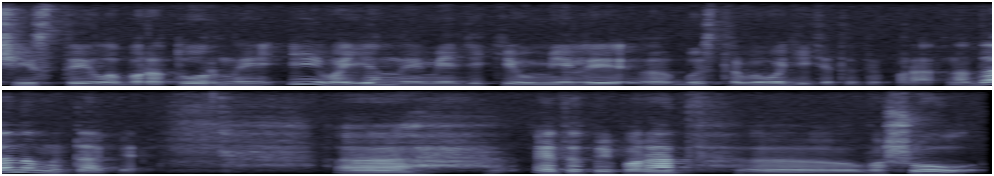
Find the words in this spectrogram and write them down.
чистый, лабораторный, и военные медики умели быстро выводить этот препарат. На данном этапе этот препарат вошел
